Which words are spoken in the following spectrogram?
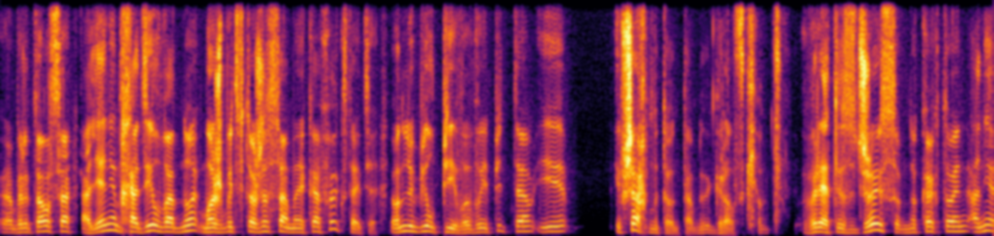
обретался. А Ленин ходил в одно, может быть, в то же самое кафе, кстати. Он любил пиво выпить там, и, и в шахматы он там играл с кем-то. Вряд ли с Джойсом, но как-то они...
